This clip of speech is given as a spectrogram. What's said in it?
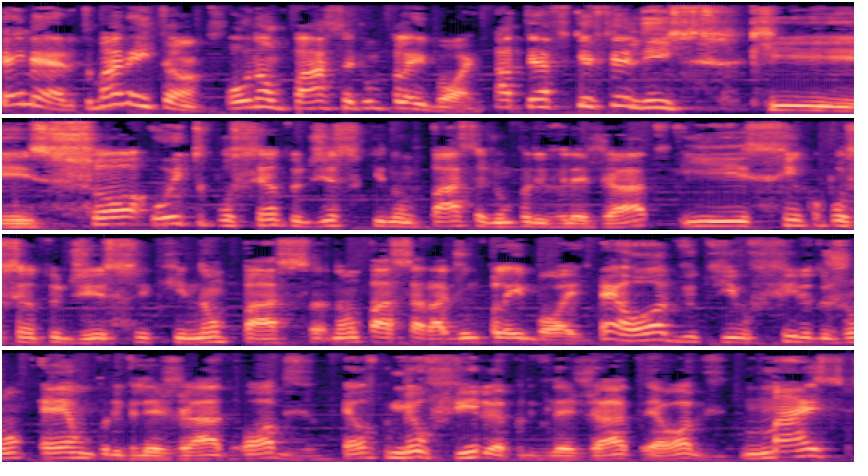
Tem mérito, mas nem tanto. Ou não passa de um playboy. Até fiquei feliz que só 8% disse que não passa de um privilegiado e 5% disse que não passa, não passará de um playboy. É óbvio que o filho do João é um privilegiado, óbvio. É óbvio que meu filho é privilegiado, é óbvio. Mas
